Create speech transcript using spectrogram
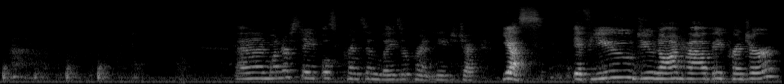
and Wonder Staples prints and laser print need to check. Yes, if you do not have a printer,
